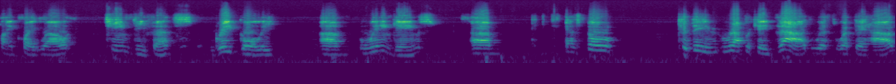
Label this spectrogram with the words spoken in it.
playing quite well. Team defense, great goalie, um, winning games. Um, and so, could they replicate that with what they have?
